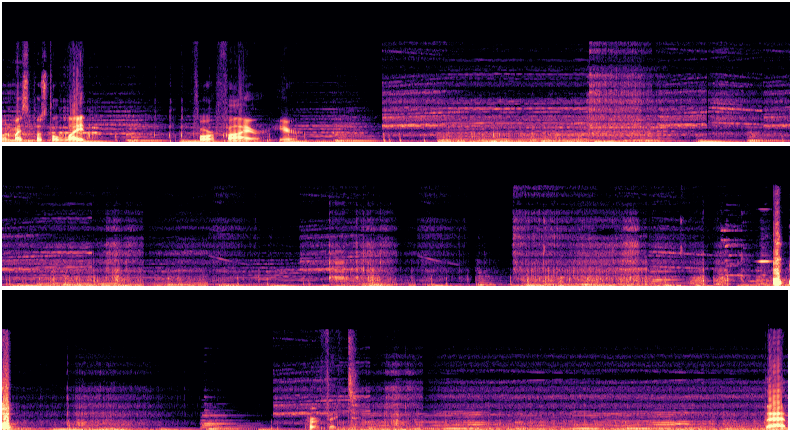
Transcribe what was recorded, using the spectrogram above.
What am I supposed to light for a fire here? Oh, oh! Perfect. That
